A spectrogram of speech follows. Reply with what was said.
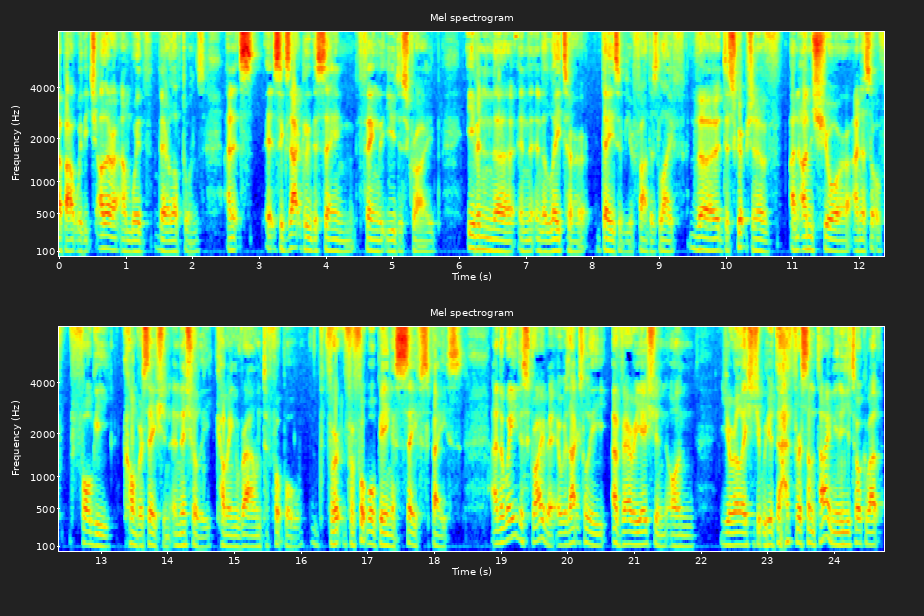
about with each other and with their loved ones. And it's it's exactly the same thing that you describe. Even in the, in the in the later days of your father's life, the description of an unsure and a sort of foggy conversation initially coming round to football, for, for football being a safe space. And the way you describe it, it was actually a variation on your relationship with your dad for some time. You know, you talk about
